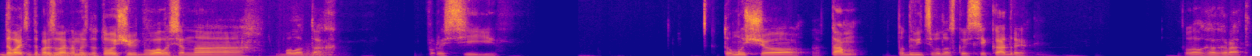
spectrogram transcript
Давайте тепер звернемось до того, що відбувалося на болотах в Росії. Тому що там, подивіться, будь ласка, ось ці кадри. Волгоград.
